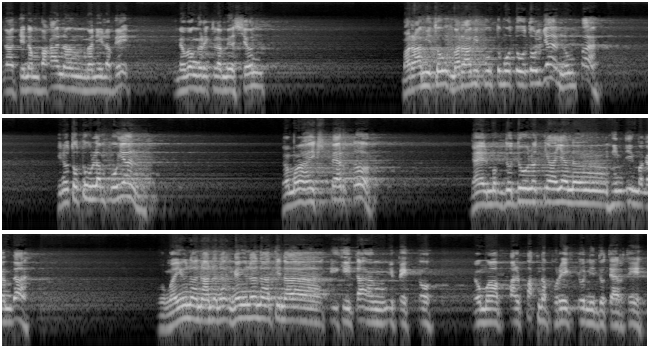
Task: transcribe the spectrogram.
na tinambakan ng Manila Bay, ginawang reclamation. Marami, to, marami pong tumututol dyan noon pa. Pinututulan po yan ng mga eksperto. Dahil magdudulot nga yan ng hindi maganda. O ngayon na, na ngayon na natin nakikita ang epekto ng mga palpak na proyekto ni Duterte.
